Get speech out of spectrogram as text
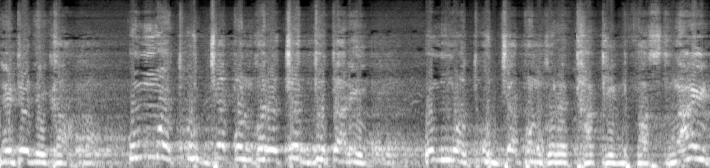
নেটে দেখা। উম্মত উদযাপন করে চোদ্দ তারিখ। উম্মত উদযাপন করে থার্টিন ফার্স্ট নাইট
